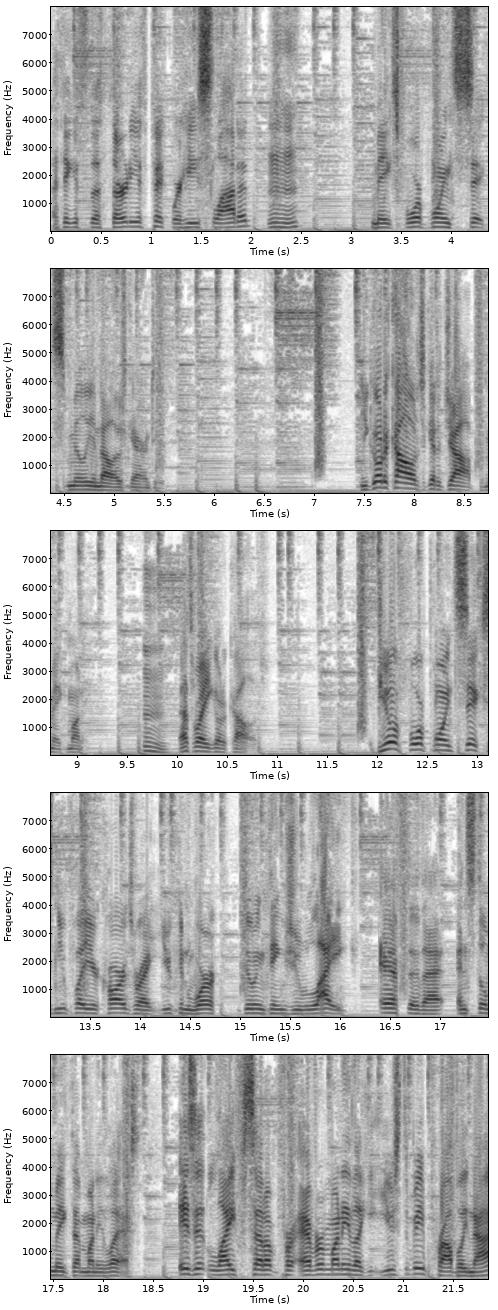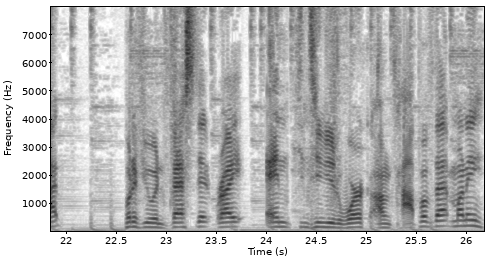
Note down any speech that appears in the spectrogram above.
I think it's the 30th pick where he's slotted. Mm-hmm. Makes 4.6 million dollars guaranteed. You go to college to get a job to make money. Mhm. That's why you go to college. If you have 4.6 and you play your cards right, you can work doing things you like after that and still make that money last. Is it life set up forever money like it used to be? Probably not. But if you invest it right and continue to work on top of that money,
